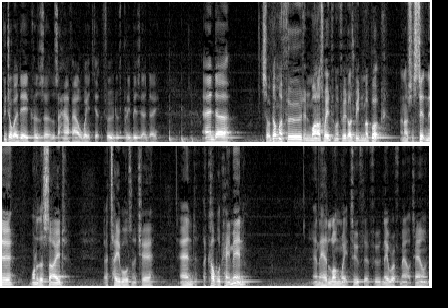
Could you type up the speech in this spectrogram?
Good job I did because uh, there was a half hour wait to get the food. It was pretty busy that day. And uh, so I got my food, and while I was waiting for my food, I was reading my book. And I was just sitting there, one of the side uh, tables and a chair, and a couple came in, and they had a long wait too for their food, and they were from out of town.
